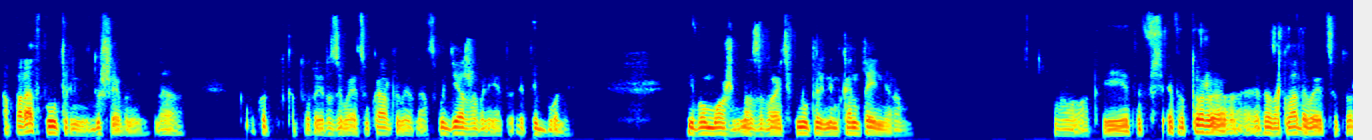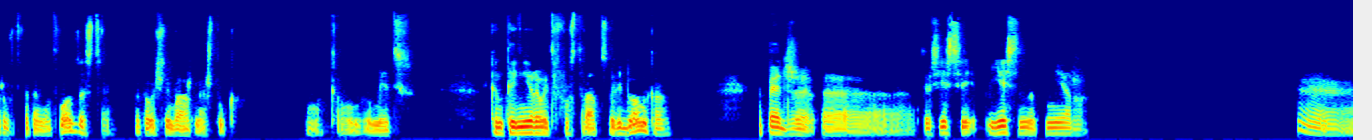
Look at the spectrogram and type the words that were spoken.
аппарат внутренний, душевный, да, который развивается у каждого из нас, выдерживание этой, этой боли его можно назвать внутренним контейнером. Вот. И это, это тоже, это закладывается тоже в этом вот возрасте. Это очень важная штука. Вот, уметь контейнировать фрустрацию ребенка. Опять же, э, то есть если, если например, э,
